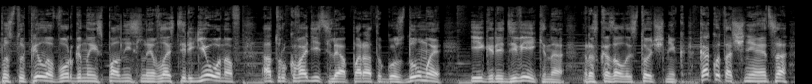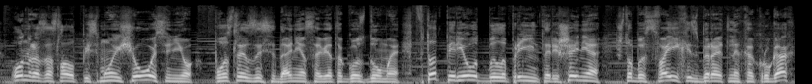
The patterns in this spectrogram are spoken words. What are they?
поступило в органы исполнительной власти регионов от руководителя аппарата Госдумы Игоря Дивейкина, рассказал источник. Как уточняется, он разослал письмо еще осенью, после заседания Совета Госдумы. В тот период было принято решение, чтобы в своих избирательных округах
